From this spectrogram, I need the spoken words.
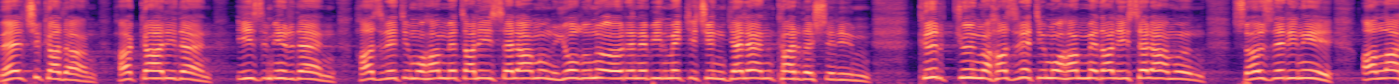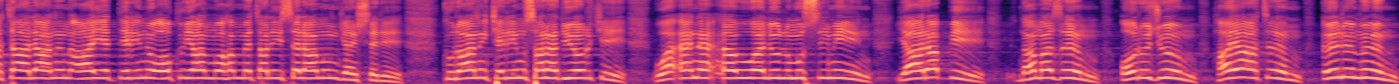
Belçika'dan, Hakkari'den, İzmir'den Hazreti Muhammed Aleyhisselam'ın yolunu öğrenebilmek için gelen kardeşlerim 40 gün Hazreti Muhammed Aleyhisselam'ın sözlerini Allah Teala'nın ayetlerini okuyan Muhammed Aleyhisselam'ın gençleri Kur'an-ı Kerim sana diyor ki ve ene evvelul muslimin ya Rabbi namazım, orucum, hayatım, ölümüm,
